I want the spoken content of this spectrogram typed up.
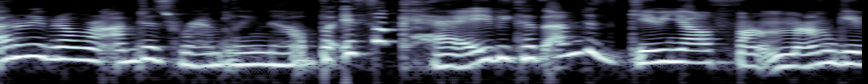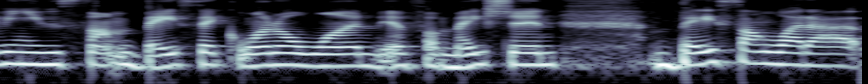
I don't even know where I'm just rambling now, but it's okay because I'm just giving y'all something. I'm giving you some basic 101 information based on what I,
